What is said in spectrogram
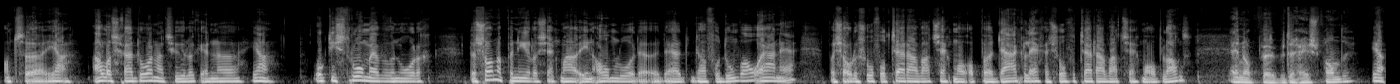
Want uh, ja, alles gaat door natuurlijk. En ja, ook die stroom hebben we nodig. De zonnepanelen zeg maar, in Almelo, daar, daar voldoen we al aan. Hè. We zouden zoveel terawatt zeg maar, op daken leggen... en zoveel terawatt zeg maar, op land. En op bedrijfspanden? Ja,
